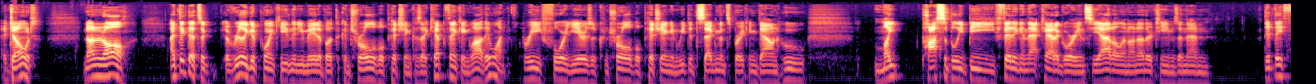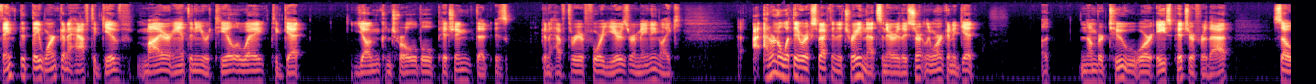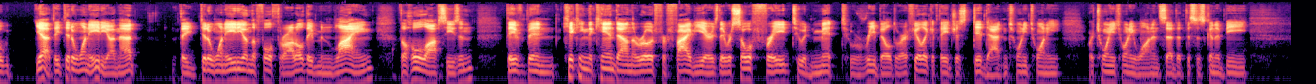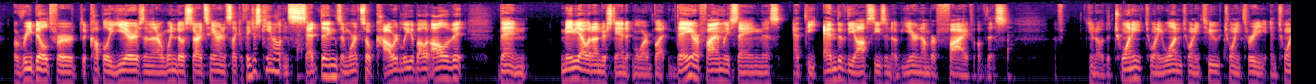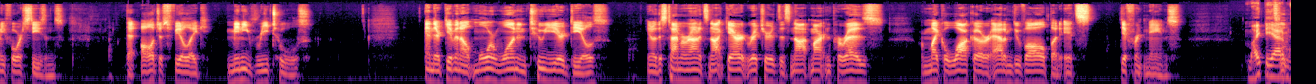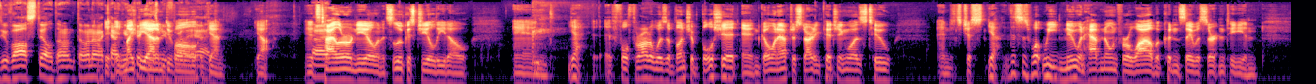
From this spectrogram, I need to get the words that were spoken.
I don't. Not at all. I think that's a, a really good point, Keaton, that you made about the controllable pitching because I kept thinking, wow, they want three, four years of controllable pitching, and we did segments breaking down who might possibly be fitting in that category in Seattle and on other teams. And then did they think that they weren't going to have to give Mayer, Anthony, or Teel away to get young, controllable pitching that is going to have three or four years remaining? Like, I, I don't know what they were expecting to trade in that scenario. They certainly weren't going to get a number two or ace pitcher for that. So, yeah, they did a 180 on that. They did a 180 on the full throttle. They've been lying the whole off season. They've been kicking the can down the road for five years. They were so afraid to admit to a rebuild, where I feel like if they just did that in 2020 or 2021 and said that this is going to be a rebuild for a couple of years and then our window starts here and it's like if they just came out and said things and weren't so cowardly about all of it then maybe i would understand it more but they are finally saying this at the end of the offseason of year number five of this you know the 20 21 22 23 and 24 seasons that all just feel like mini retools and they're giving out more one and two year deals you know, this time around, it's not Garrett Richards, it's not Martin Perez or Michael Wacha or Adam Duvall, but it's different names. Might be Adam Duvall still. Don't don't uh, It, count it your might be Adam Duvall again. Yeah. And it's Uh, Tyler O'Neill and it's Lucas Giolito. And yeah, Full Throttle was a bunch of bullshit, and going after starting pitching was too. And it's just, yeah, this is what we knew and have known for a while, but couldn't say with certainty. And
